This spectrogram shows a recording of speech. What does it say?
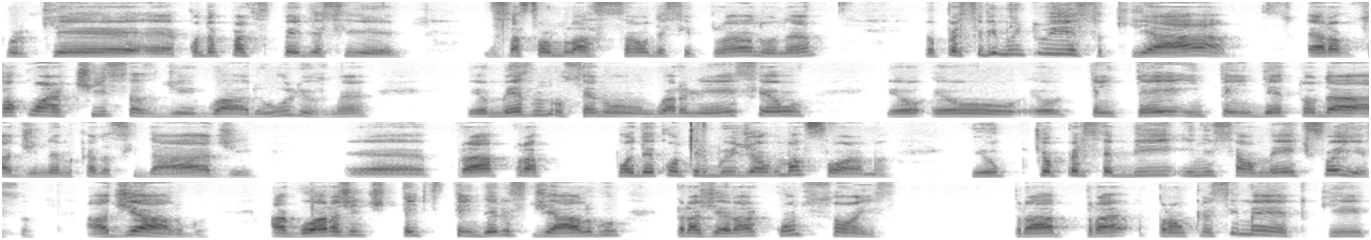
porque é, quando eu participei desse, dessa formulação desse plano, né, eu percebi muito isso, que há, era só com artistas de Guarulhos, né, eu mesmo não sendo um guarulhense, eu eu, eu, eu tentei entender toda a dinâmica da cidade é, para poder contribuir de alguma forma. E o que eu percebi inicialmente foi isso: há diálogo. Agora a gente tem que estender esse diálogo para gerar condições para um crescimento, que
